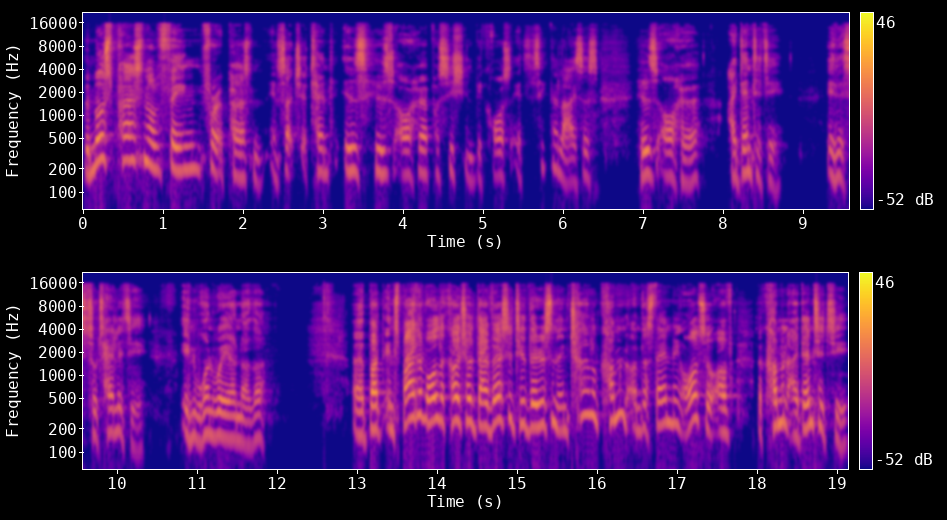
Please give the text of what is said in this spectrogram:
the most personal thing for a person in such a tent is his or her position because it signalizes his or her identity in its totality in one way or another. Uh, but in spite of all the cultural diversity, there is an internal common understanding also of a common identity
